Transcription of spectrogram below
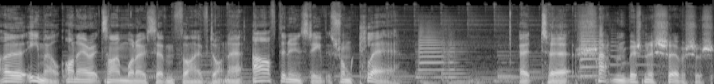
uh, email on air at time1075.net. Afternoon, Steve. It's from Claire at uh, Stratton Business Services.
